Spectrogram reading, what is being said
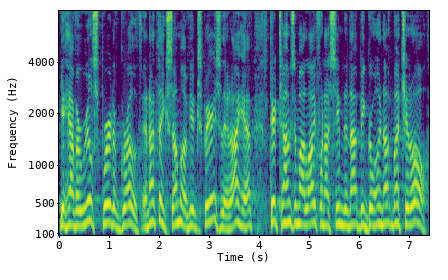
you have a real spurt of growth. And I think some of you experience that. I have. There are times in my life when I seem to not be growing up much at all,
